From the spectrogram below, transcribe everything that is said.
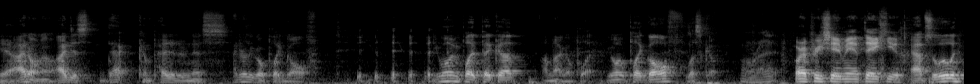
yeah. I don't know. I just that competitiveness. I'd rather go play golf. you want me to play pickup? I'm not gonna play. You want to play golf? Let's go. All right. Well, I appreciate it, man. Thank you. Absolutely.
